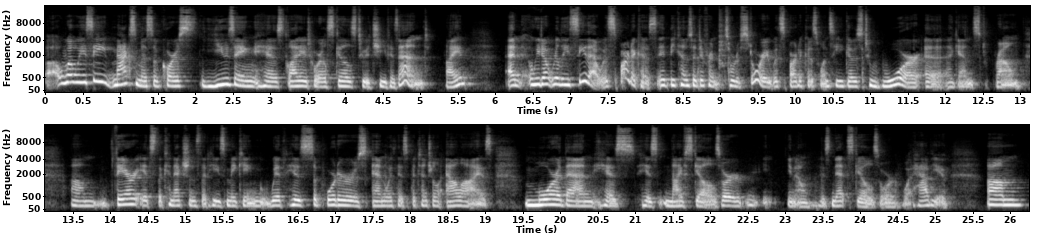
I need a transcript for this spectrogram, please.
Uh, well, we see Maximus, of course, using his gladiatorial skills to achieve his end, right? And we don't really see that with Spartacus. It becomes a different sort of story with Spartacus once he goes to war uh, against Rome. Um, there, it's the connections that he's making with his supporters and with his potential allies more than his his knife skills or you know his net skills or what have you. Um,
